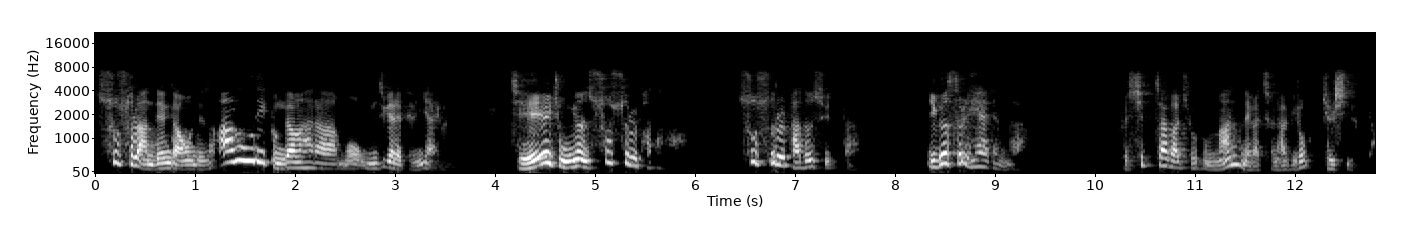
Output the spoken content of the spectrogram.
수술 안 된 가운데서 아무리 건강하라 뭐 움직여야 되는 게 아니거든요. 제일 중요한 수술을 받아라. 수술을 받을 수 있다. 이것을 해야 된다. 그 십자가 죽음만 내가 전하기로 결심했다.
